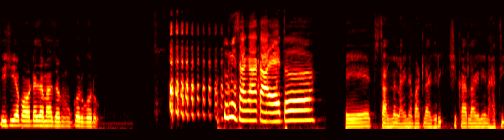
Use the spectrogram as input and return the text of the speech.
देशीच्या पावट्या जमा जमा करू करू. तुम्ही सांगा काय ते? चालणं लाईना पाटला घरी शिकार लागली ना हाती.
